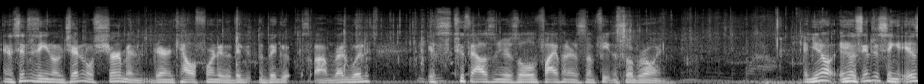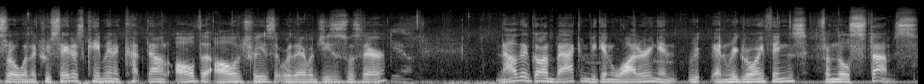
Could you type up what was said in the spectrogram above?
And it's interesting, you know, General Sherman there in California, the big, the big um, redwood, it's 2,000 years old, 500 some feet, and still growing. And you know, and it was interesting in Israel when the Crusaders came in and cut down all the olive trees that were there when Jesus was there. Yeah. Now they've gone back and begun watering and re- and regrowing things from those stumps.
